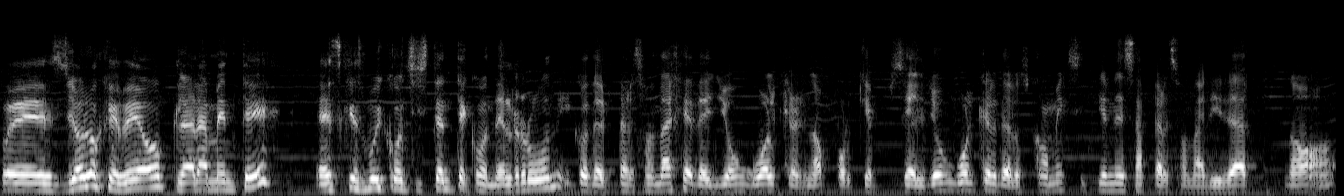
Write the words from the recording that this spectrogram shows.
Pues yo lo que veo claramente es que es muy consistente con el Rune y con el personaje de John Walker, ¿no? Porque pues, el John Walker de los cómics sí tiene esa personalidad, ¿no?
